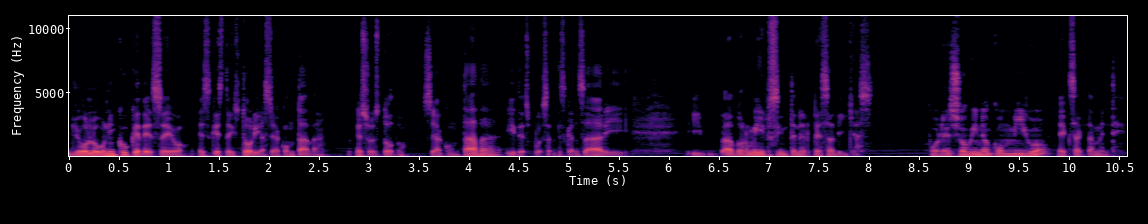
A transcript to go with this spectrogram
Yo lo único que deseo es que esta historia sea contada. Eso es todo. Sea contada y después a descansar y, y a dormir sin tener pesadillas. ¿Por eso vino conmigo? Exactamente.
